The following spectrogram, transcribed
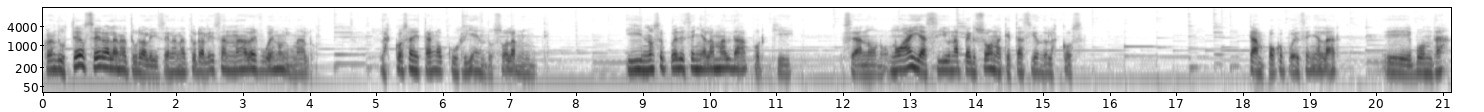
cuando usted observa la naturaleza, en la naturaleza nada es bueno ni malo. Las cosas están ocurriendo solamente. Y no se puede señalar maldad porque, o sea, no, no, no hay así una persona que está haciendo las cosas tampoco puede señalar eh, bondad.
